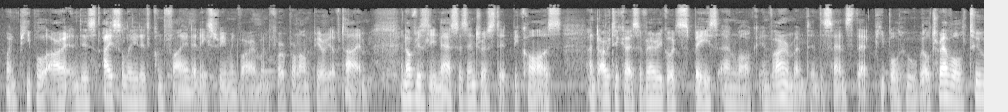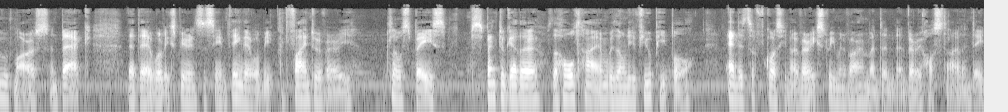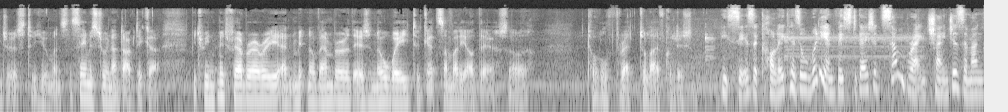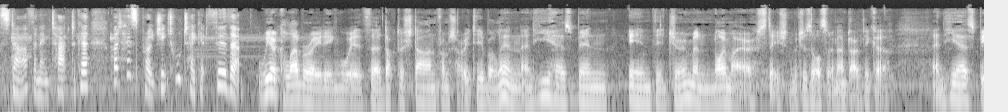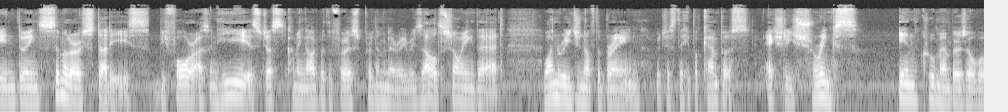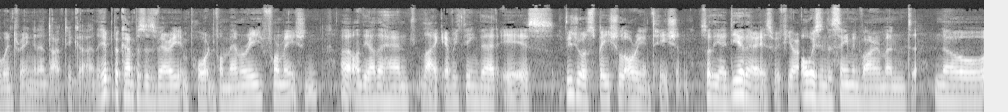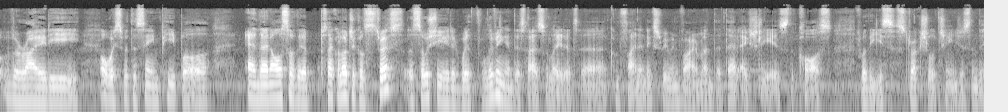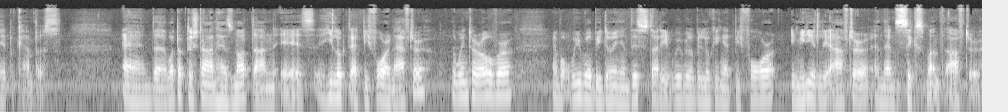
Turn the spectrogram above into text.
when people are in this isolated, confined, and extreme environment for a prolonged period of time? And obviously, NASA is interested because Antarctica is a very good space analog environment in the sense that people who will travel to Mars and back, that they will experience the same thing. They will be confined to a very close space, spent together the whole time with only a few people. And it's, of course, you know, a very extreme environment and, and very hostile and dangerous to humans. The same is true in Antarctica. Between mid February and mid November, there's no way to get somebody out there. So, total threat to life condition. He says a colleague has already investigated some brain changes among staff in Antarctica, but his project will take it further. We are collaborating with uh, Dr. Stahn from Charité Berlin, and he has been in the German Neumayer station, which is also in Antarctica. And he has been doing similar studies before us, and he is just coming out with the first preliminary results showing that one region of the brain, which is the hippocampus, actually shrinks in crew members overwintering in Antarctica. The hippocampus is very important for memory formation. Uh, on the other hand, like everything that is visual spatial orientation. So the idea there is if you're always in the same environment, no variety, always with the same people, and then also the psychological stress associated with living in this isolated, uh, confined, and extreme environment, that that actually is the cause for these structural changes in the hippocampus. And uh, what Dr. Stahn has not done is he looked at before and after the winter over. And what we will be doing in this study, we will be looking at before, immediately after, and then six months after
